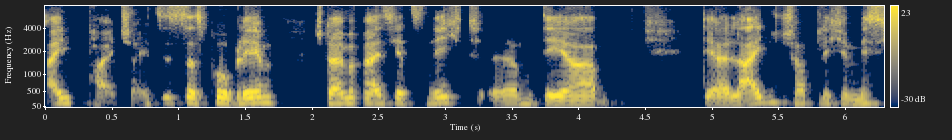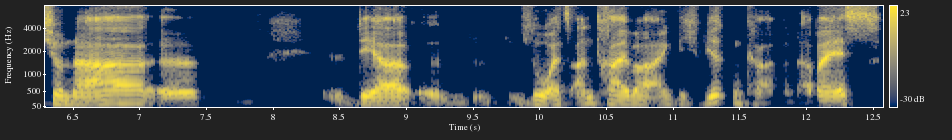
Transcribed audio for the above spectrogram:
Einpeitscher. Jetzt ist das Problem, Steinmeier ist jetzt nicht ähm, der, der leidenschaftliche Missionar, äh, der äh, so als Antreiber eigentlich wirken kann. Aber er ist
